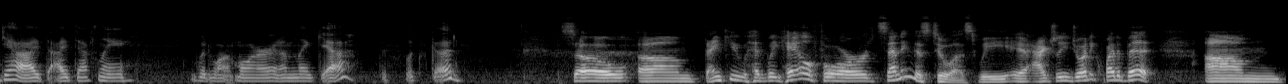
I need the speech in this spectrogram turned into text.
Yeah, I, I definitely would want more, and I'm like, yeah, this looks good. So, um, thank you, Hedwig Hale, for sending this to us. We uh, actually enjoyed it quite a bit. Um,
